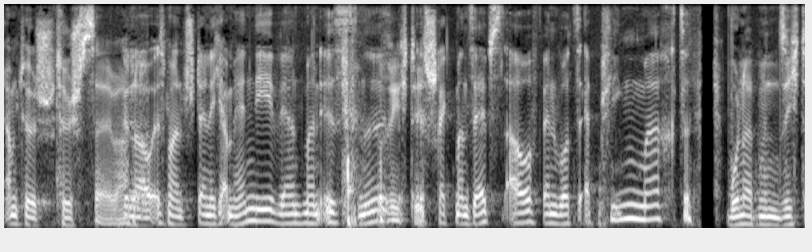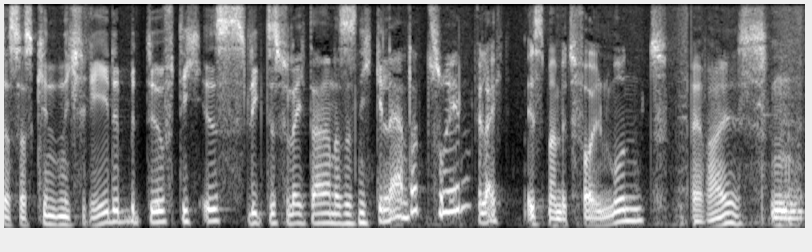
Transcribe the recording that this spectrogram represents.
am Tisch. Tisch selber. Genau, ist man ständig am Handy, während man isst. Ne? Richtig. Das schreckt man selbst auf, wenn WhatsApp klingen macht. Wundert man sich, dass das Kind nicht redebedürftig ist? Liegt es vielleicht daran, dass es nicht gelernt hat zu reden? Vielleicht isst man mit vollem Mund. Wer weiß. Hm.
